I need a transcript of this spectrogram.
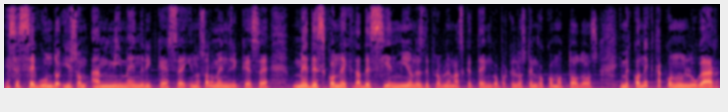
ese segundo, y eso a mí me enriquece, y no solo me enriquece, me desconecta de 100 millones de problemas que tengo, porque los tengo como todos, y me conecta con un lugar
